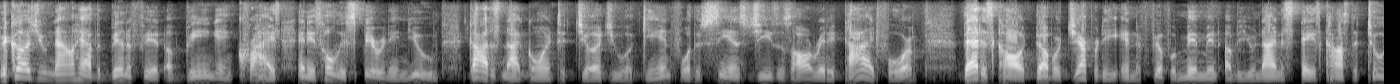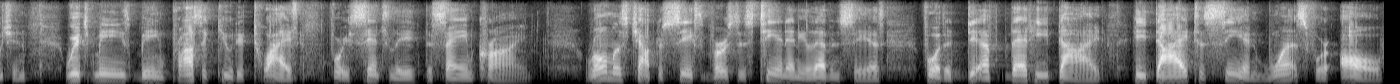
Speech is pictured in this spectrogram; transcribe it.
Because you now have the benefit of being in Christ and His Holy Spirit in you, God is not going to judge you again for the sins Jesus already died for. That is called double jeopardy in the Fifth Amendment of the United States Constitution, which means being prosecuted twice for essentially the same crime. Romans chapter 6, verses 10 and 11 says, For the death that he died, he died to sin once for all,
